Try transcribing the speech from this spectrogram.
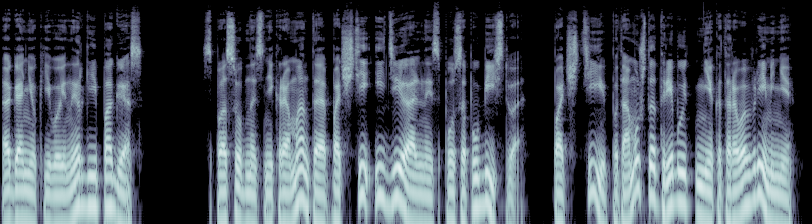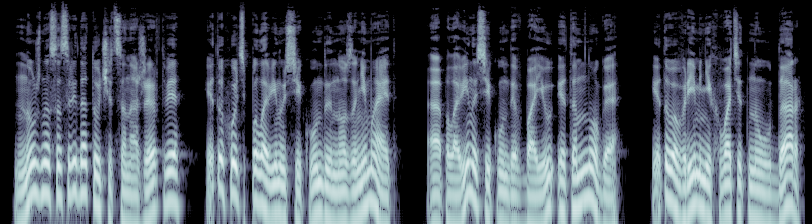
Огонек его энергии погас. Способность некроманта – почти идеальный способ убийства. Почти, потому что требует некоторого времени. Нужно сосредоточиться на жертве, это хоть половину секунды, но занимает. А половина секунды в бою – это много. Этого времени хватит на удар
